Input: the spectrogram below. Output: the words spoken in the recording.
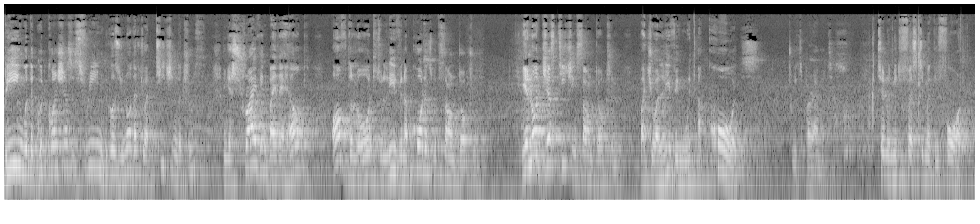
Being with a good conscience is freeing because you know that you are teaching the truth and you're striving by the help of the Lord to live in accordance with sound doctrine. You're not just teaching sound doctrine, but you are living with accords to its parameters. Turn with me to 1 Timothy 4,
